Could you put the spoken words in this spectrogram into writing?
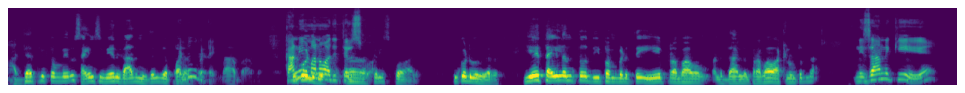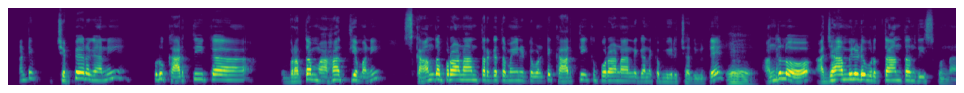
ఆధ్యాత్మికం వేరు సైన్స్ వేరు కాదు నిజం చెప్పాలి. కానీ మనం అది తెలుసుకోవాలి. తెలుసుకోవాలి. ఇంకోటి గురుగారు ఏ తైలంతో దీపం పెడితే ఏ ప్రభావం అంటే దాని ప్రభావం అట్లుంటుందా? నిజానికి అంటే చెప్పారు కానీ ఇప్పుడు కార్తీక వ్రత మహాత్యం అని స్కాంద పురాణాంతర్గతమైనటువంటి కార్తీక పురాణాన్ని గనక మీరు చదివితే అందులో అజామిలుడి వృత్తాంతం తీసుకున్నా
